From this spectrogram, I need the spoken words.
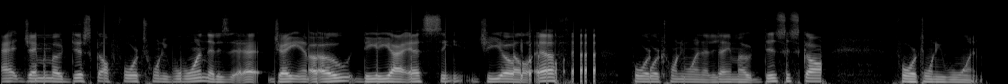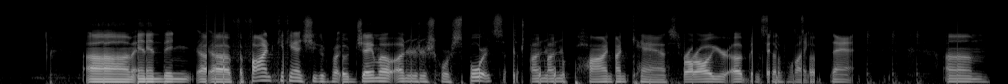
At JMO Disc Golf 421. That is at J M O D I S C G O L F 421. That is JMO Disc Golf 421. Um, and then uh, for podcast, you can follow JMO underscore sports under podcast for all your updates and stuff like that. Um,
